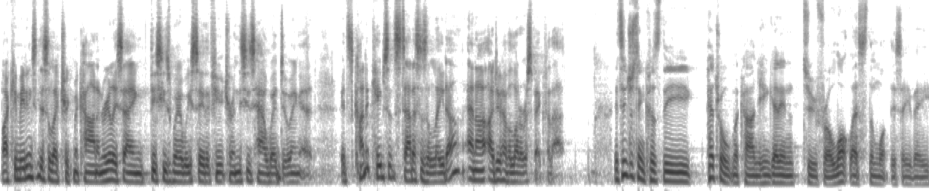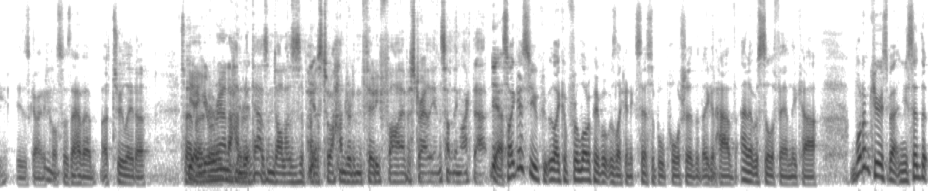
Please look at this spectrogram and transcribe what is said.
By committing to this electric Macan and really saying this is where we see the future and this is how we're doing it, it kind of keeps its status as a leader, and I, I do have a lot of respect for that. It's interesting because the petrol Macan you can get into for a lot less than what this EV is going to cost, mm. because they have a, a two litre turbo. Yeah, you're around get in. $100,000 as opposed to 135 Australian, something like that. Yeah, so I guess you could- like for a lot of people it was like an accessible Porsche that they could have, and it was still a family car. What I'm curious about, and you said that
